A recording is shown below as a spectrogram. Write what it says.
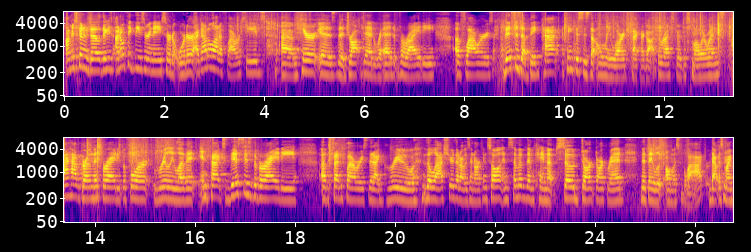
I'm just gonna go, these. I don't think these are in any sort of order. I got a lot of flower seeds. Um, here is the drop dead red variety of flowers. This is a big pack. I think this is the only large pack I got. The rest are the smaller ones. I have grown this variety before, really love it. In fact, this is the variety of sunflowers that I grew the last year that I was in Arkansas and some of them came up so dark dark red that they looked almost black. That was my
